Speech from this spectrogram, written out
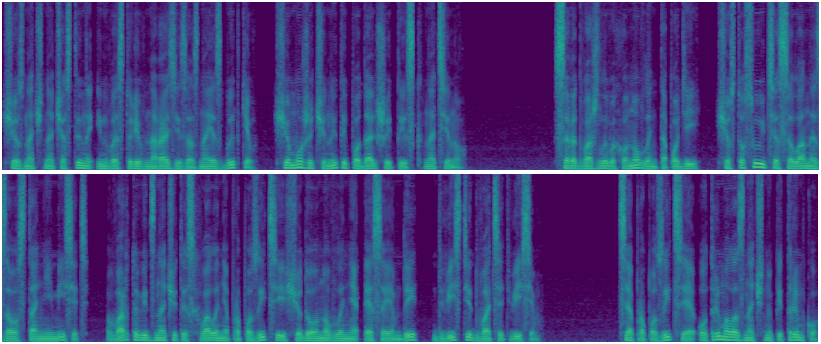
що значна частина інвесторів наразі зазнає збитків, що може чинити подальший тиск на ціну. Серед важливих оновлень та подій, що стосуються Селане за останній місяць, варто відзначити схвалення пропозиції щодо оновлення SAMD 228. Ця пропозиція отримала значну підтримку,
